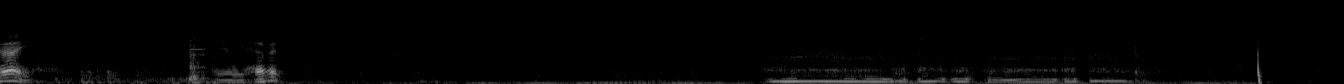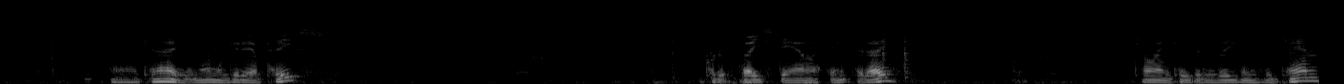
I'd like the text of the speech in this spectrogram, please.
Okay, there we have it. Okay, and then we'll get our piece. Put it face down, I think, today. Try and keep it as even as we can.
